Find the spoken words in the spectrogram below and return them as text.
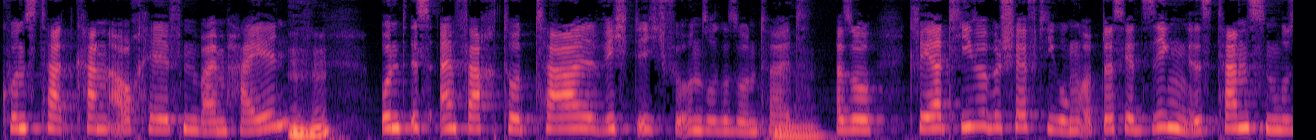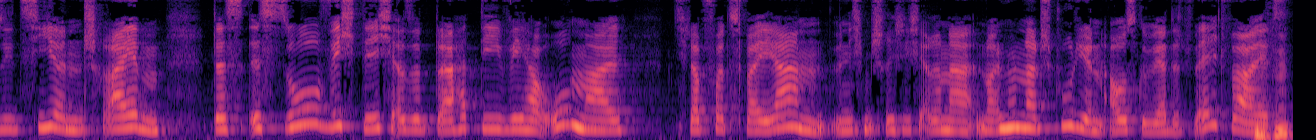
Kunst hat, kann auch helfen beim Heilen. Mhm und ist einfach total wichtig für unsere Gesundheit. Mhm. Also kreative Beschäftigung, ob das jetzt Singen ist, Tanzen, Musizieren, Schreiben, das ist so wichtig. Also da hat die WHO mal, ich glaube vor zwei Jahren, wenn ich mich richtig erinnere, 900 Studien ausgewertet weltweit. Mhm.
